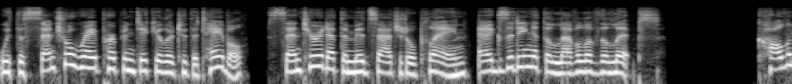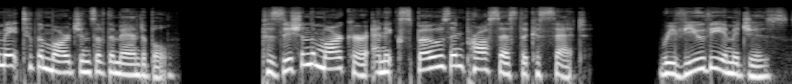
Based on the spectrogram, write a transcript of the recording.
With the central ray perpendicular to the table, center it at the mid-sagittal plane, exiting at the level of the lips. Collimate to the margins of the mandible. Position the marker and expose and process the cassette. Review the images.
